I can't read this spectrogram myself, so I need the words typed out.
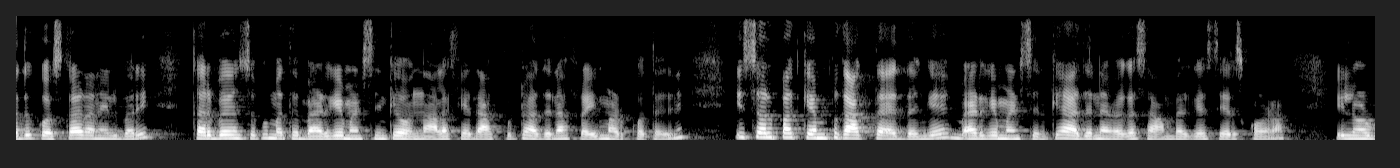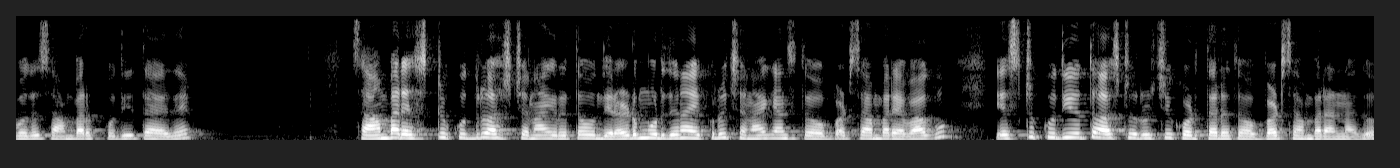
ಅದಕ್ಕೋಸ್ಕರ ನಾನು ಇಲ್ಲಿ ಬರೀ ಕರ್ಬೇವಿನ ಸೊಪ್ಪು ಮತ್ತು ಬ್ಯಾಡಿಗೆ ಮೆಣಸಿನ್ಕಾಯಿ ಒಂದು ನಾಲ್ಕೈದು ಹಾಕ್ಬಿಟ್ಟು ಅದನ್ನು ಫ್ರೈ ಮಾಡ್ಕೊತಾ ಇದ್ದೀನಿ. ಈ ಸ್ವಲ್ಪ ಕೆಂಪಗೆ ಆಗ್ತಾ ಇದ್ದಂಗೆ ಬ್ಯಾಡಗೆ ಮೆಣಸಿನ್ಕಾಯಿ, ಅದನ್ನು ಇವಾಗ ಸಾಂಬಾರಿಗೆ ಸೇರಿಸ್ಕೊಳ್ಳೋಣ. ಇಲ್ಲಿ ನೋಡ್ಬೋದು ಸಾಂಬಾರು ಕುದೀತಾ ಇದೆ. ಸಾಂಬಾರು ಎಷ್ಟು ಕುದ್ರೂ ಅಷ್ಟು ಚೆನ್ನಾಗಿರುತ್ತೆ. ಒಂದು ಎರಡು, ಮೂರು ದಿನ ಇಕ್ಕರೂ ಚೆನ್ನಾಗಿ ಅನಿಸುತ್ತೆ ಒಬ್ಬಟ್ಟು ಸಾಂಬಾರು ಯಾವಾಗೂ. ಎಷ್ಟು ಕುದಿಯುತ್ತೋ ಅಷ್ಟು ರುಚಿ ಕೊಡ್ತಾ ಇರುತ್ತೆ ಒಬ್ಬಟ್ಟು ಸಾಂಬಾರು ಅನ್ನೋದು.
